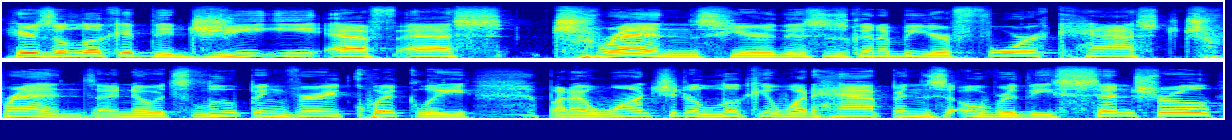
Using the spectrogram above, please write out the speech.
Here's a look at the GEFS trends here. This is going to be your forecast trends. I know it's looping very quickly, but I want you to look at what happens over the central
